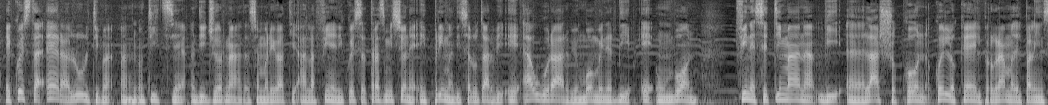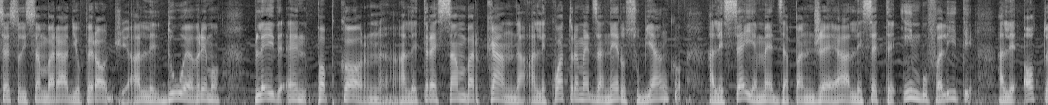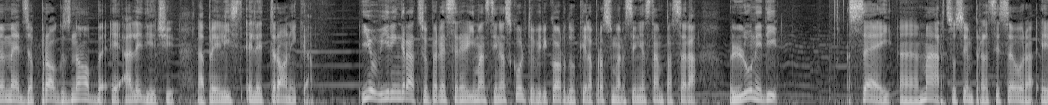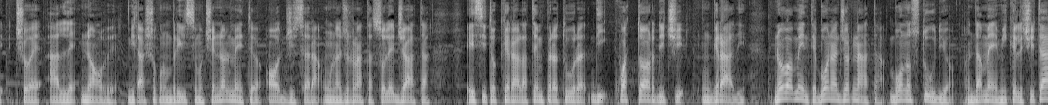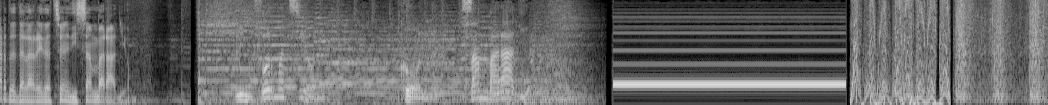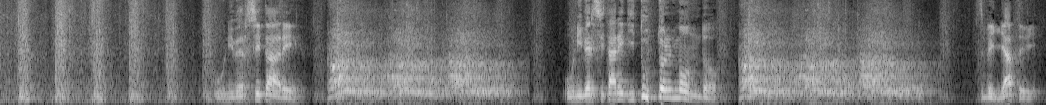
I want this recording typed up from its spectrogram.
E questa era l'ultima eh, notizia di giornata, siamo arrivati alla fine di questa trasmissione e prima di salutarvi e augurarvi un buon venerdì e un buon fine settimana vi eh, lascio con quello che è il programma del palinsesto di Samba Radio per oggi. Alle 2 avremo Played and Popcorn, alle 3 Sambarcanda, alle 4 e mezza Nero su Bianco, alle 6 e mezza Pangea, alle 7 Imbufaliti, alle 8 e mezza Prog Snob e alle 10 la playlist elettronica. Io vi ringrazio per essere rimasti in ascolto e vi ricordo che la prossima rassegna stampa sarà lunedì 6 eh, marzo, sempre alla stessa ora, e cioè alle 9. Vi lascio con un brevissimo cenno al meteo. Oggi sarà una giornata soleggiata e si toccherà la temperatura di 14 gradi. Nuovamente buona giornata, buono studio da me Michele Citardo e dalla redazione di Samba Radio. L'informazione con Samba Radio. Universitari. Universitari di tutto il mondo. Svegliatevi.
